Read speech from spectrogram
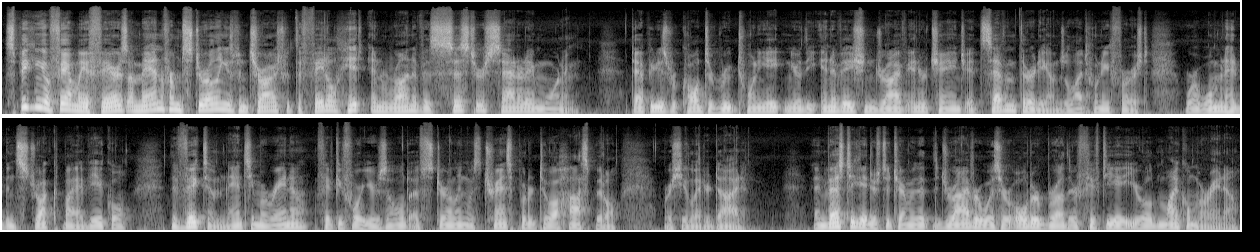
Speaking of family affairs, a man from Sterling has been charged with the fatal hit and run of his sister Saturday morning. Deputies were called to Route 28 near the Innovation Drive interchange at 7:30 on July 21st, where a woman had been struck by a vehicle. The victim, Nancy Moreno, 54 years old, of Sterling, was transported to a hospital where she later died. Investigators determined that the driver was her older brother, 58 year old Michael Moreno.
